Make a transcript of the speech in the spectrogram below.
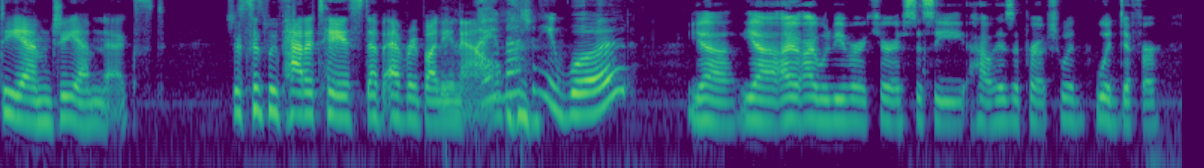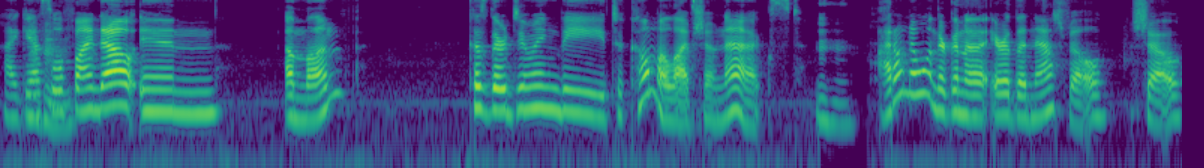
DM GM next. Just because we've had a taste of everybody now. I imagine he would. Yeah, yeah, I, I would be very curious to see how his approach would would differ. I guess we'll find out in a month because they're doing the Tacoma live show next. Mm-hmm. I don't know when they're gonna air the Nashville show.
